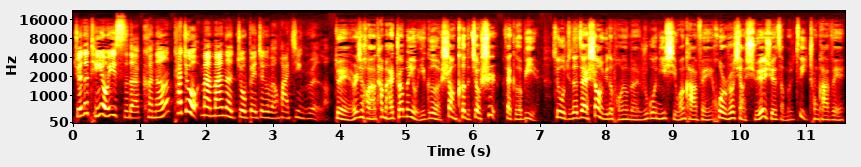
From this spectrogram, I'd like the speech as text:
觉得挺有意思的，可能他就慢慢的就被这个文化浸润了。对，而且好像他们还专门有一个上课的教室在隔壁。所以我觉得，在上虞的朋友们，如果你喜欢咖啡，或者说想学一学怎么自己冲咖啡，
